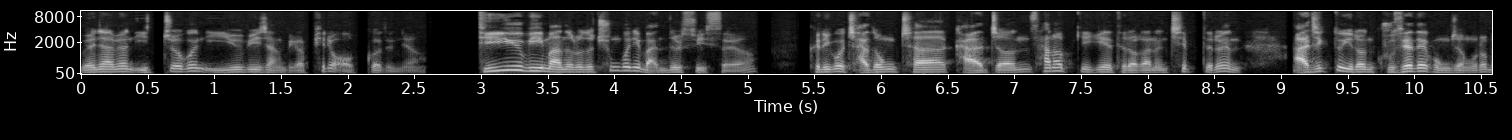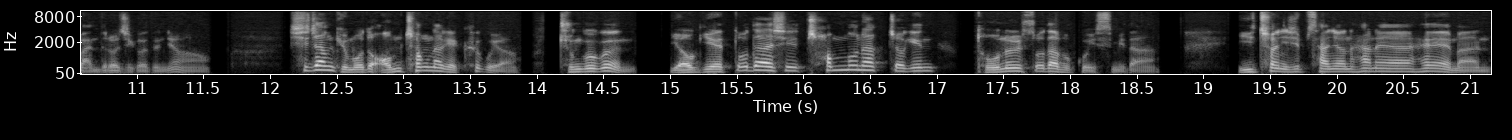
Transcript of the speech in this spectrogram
왜냐하면 이쪽은 EUV 장비가 필요 없거든요. DUV만으로도 충분히 만들 수 있어요. 그리고 자동차, 가전, 산업기기에 들어가는 칩들은 아직도 이런 9세대 공정으로 만들어지거든요. 시장 규모도 엄청나게 크고요. 중국은 여기에 또다시 천문학적인 돈을 쏟아붓고 있습니다. 2024년 한 해에만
